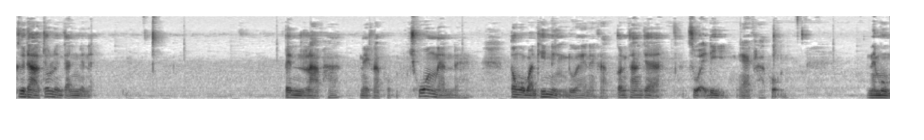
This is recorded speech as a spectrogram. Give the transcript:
คือดาวเจ้าเรือนการเงินเป็นลาภะ นะครับผมช่วงนั้นนะฮะตรงกับวันที่หนึ่งด้วยนะครับค่อนข้างจะสวยดีนะครับผม ในมุม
